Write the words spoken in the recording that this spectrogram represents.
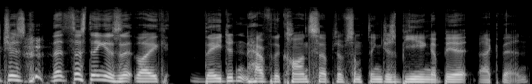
just that's the thing is that like they didn't have the concept of something just being a bit back then.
